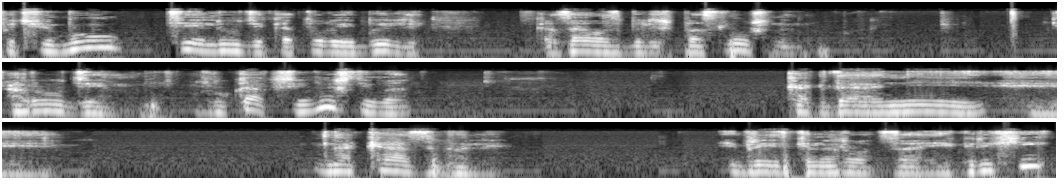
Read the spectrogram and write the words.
Почему те люди, которые были, казалось бы, лишь послушным орудием в руках Всевышнего, когда они э, наказывали еврейский народ за их грехи,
